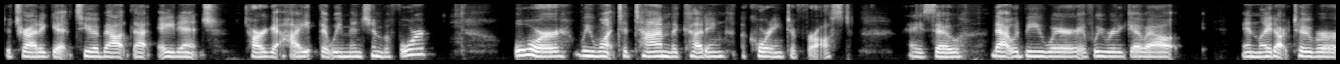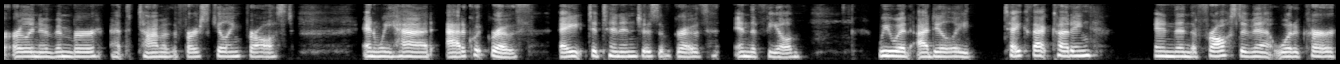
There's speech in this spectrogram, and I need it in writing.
to try to get to about that eight inch target height that we mentioned before. Or we want to time the cutting according to frost. Okay, so that would be where if we were to go out in late October or early November at the time of the first killing frost, and we had adequate growth, eight to 10 inches of growth in the field, we would ideally take that cutting and then the frost event would occur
